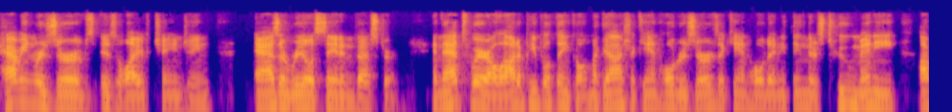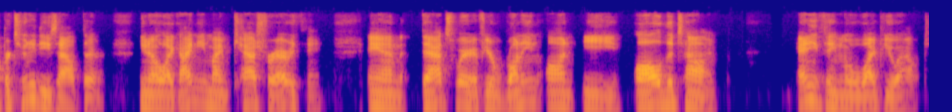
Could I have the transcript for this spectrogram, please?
having reserves is life changing as a real estate investor. And that's where a lot of people think, oh my gosh, I can't hold reserves. I can't hold anything. There's too many opportunities out there. You know, like I need my cash for everything. And that's where if you're running on E all the time, anything will wipe you out.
